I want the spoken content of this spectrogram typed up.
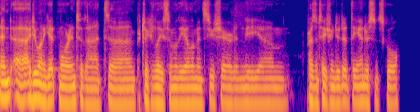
And uh, I do want to get more into that, uh, particularly some of the elements you shared in the um, presentation you did at the Anderson School,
